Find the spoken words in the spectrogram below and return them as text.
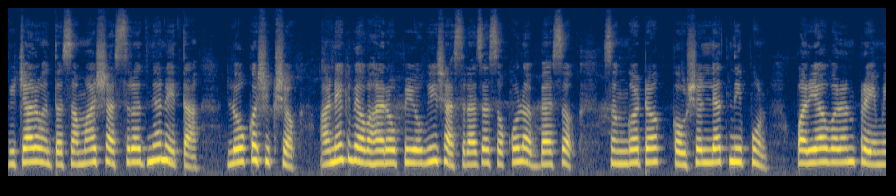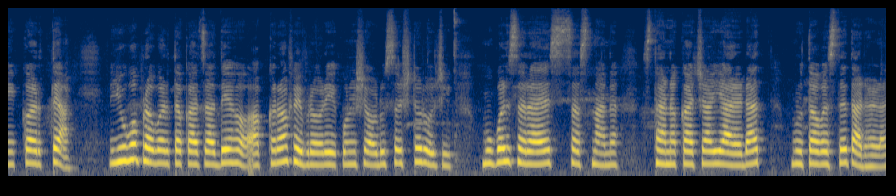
विचारवंत समाजशास्त्रज्ञ नेता लोकशिक्षक अनेक व्यवहारोपयोगी शास्त्राचा सखोल अभ्यासक संघटक कौशल्यात निपुण पर्यावरण प्रेमी कर्त्या युगप्रवर्तकाचा देह अकरा फेब्रुवारी एकोणीसशे अडुसष्ट रोजी मुघल सराय स्नान स्थानकाच्या यार्डात मृतावस्थेत आढळला.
